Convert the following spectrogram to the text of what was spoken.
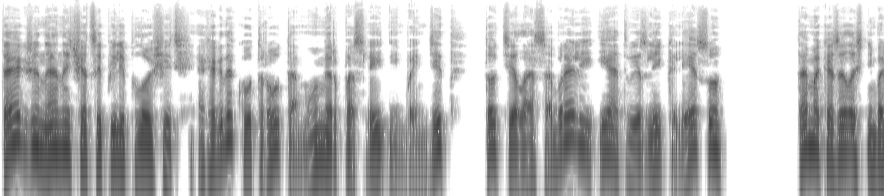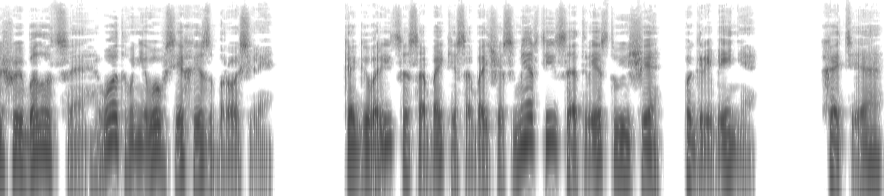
Также на ночь оцепили площадь, а когда к утру там умер последний бандит, то тела собрали и отвезли к лесу. Там оказалось небольшое болотце, вот в него всех и сбросили. Как говорится, собаки собачья смерть и соответствующее погребение. Хотя,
